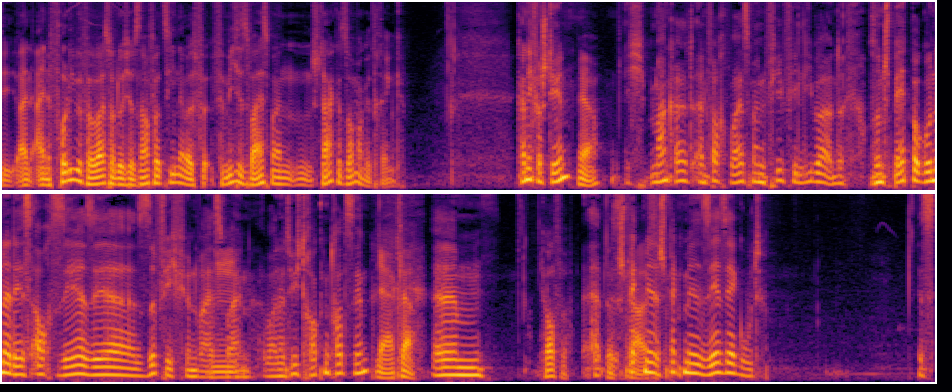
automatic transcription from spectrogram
die, eine, eine Vorliebe für Weißwein durchaus nachvollziehen, aber für, für mich ist Weißwein ein starkes Sommergetränk. Kann ich verstehen. Ja. Ich mag halt einfach Weißwein viel, viel lieber. Und So ein Spätburgunder, der ist auch sehr, sehr süffig für einen Weißwein. Aber natürlich trocken trotzdem. Ja, klar. Ähm, Ich hoffe. äh, schmeckt, mir, schmeckt mir sehr, sehr gut. Es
